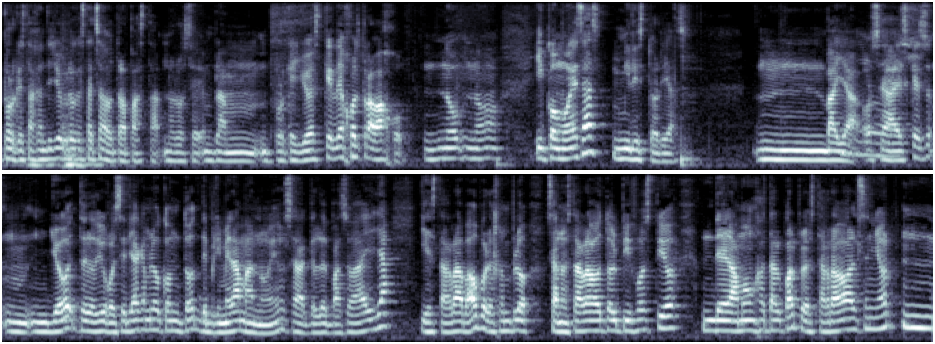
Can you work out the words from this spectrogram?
Porque esta gente yo creo que está hecha de otra pasta, no lo sé. En plan, porque yo es que dejo el trabajo. No, no. Y como esas, mil historias. Mm, vaya, o sea, es que es- mm, yo te lo digo, ese día que me lo contó de primera mano, ¿eh? O sea, que le pasó a ella y está grabado, por ejemplo, o sea, no está grabado todo el pifostio de la monja tal cual, pero está grabado al señor mm,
